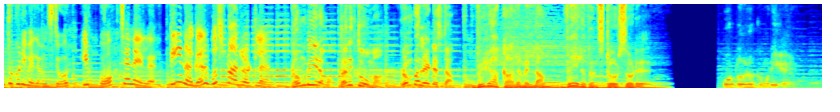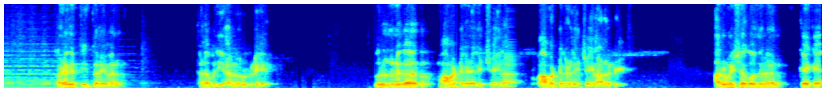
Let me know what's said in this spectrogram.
தூத்துக்குடி வேலவன் ஸ்டோர் இப்போ சென்னையில. டி நகர் உஸ்மான் ரோட்ல. கம்பீரமா தனித்துவமா ரொம்ப லேட்டஸ்டா விழா காலமெல்லாம் வேலவன் ஸ்டோர்ஸோடு. போற்றுதலுக்கும் உரிய கழகத்தின் தலைவர் தளபதியார் அவர்களே விருதுநகர் மாவட்ட கழக செயலாளர் மாவட்ட கழக செயலாளர்கள் அருமை சகோதரர் K K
